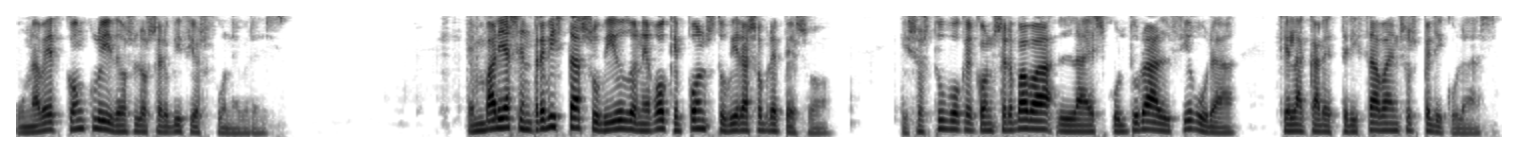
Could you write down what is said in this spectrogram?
una vez concluidos los servicios fúnebres. En varias entrevistas su viudo negó que Pons tuviera sobrepeso y sostuvo que conservaba la escultural figura que la caracterizaba en sus películas.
